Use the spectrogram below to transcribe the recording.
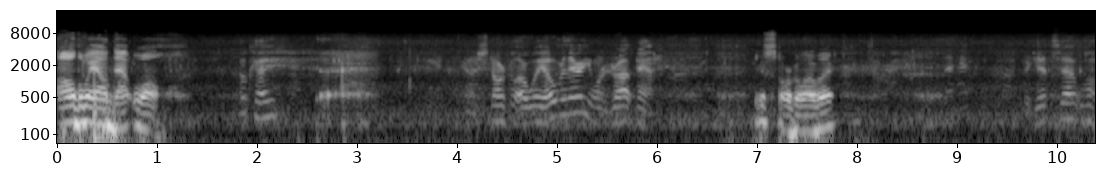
All the way out that wall. Okay. Gotta to snorkel our way over there? You want to drop down Can snorkel over there. wall?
